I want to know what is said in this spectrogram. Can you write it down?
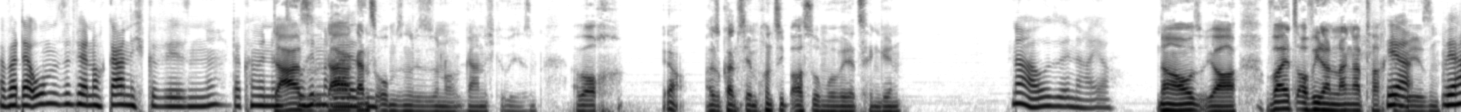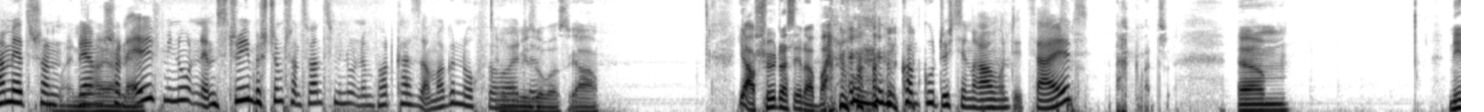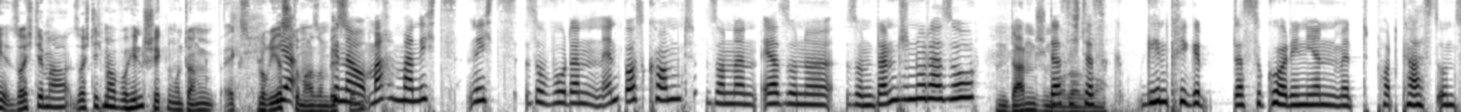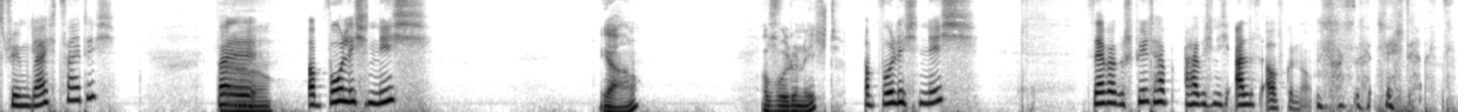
Aber da oben sind wir noch gar nicht gewesen, ne? Da können wir Da, da hinreisen. ganz oben sind wir so noch gar nicht gewesen. Aber auch, ja, also kannst du im Prinzip aussuchen, wo wir jetzt hingehen. Nach Hause in Haier. Nach Hause, ja. War jetzt auch wieder ein langer Tag Ja. gewesen. Wir haben jetzt schon, Mal in die wir haben Haier schon gehen. elf Minuten im Stream, bestimmt schon 20 Minuten im Podcast, ist auch mal genug für Irgendwie heute. sowas, ja. Ja, schön, dass ihr dabei wart. Kommt gut durch den Raum und die Zeit. Ach Quatsch. Ähm, nee, soll ich dir mal, soll ich dich mal wohin schicken und dann explorierst Ja, du mal so ein bisschen? Genau, machen mal nichts, nichts so, wo dann ein Endboss kommt, sondern eher so eine, so ein Dungeon oder so, Ein Dungeon dass ich das so. hinkriege, das zu koordinieren mit Podcast und Stream gleichzeitig. Weil, Äh, obwohl ich nicht, ja. Obwohl du nicht. obwohl ich nicht selber gespielt habe, habe ich nicht alles aufgenommen, was du erzählt hast.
